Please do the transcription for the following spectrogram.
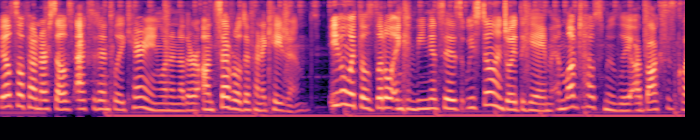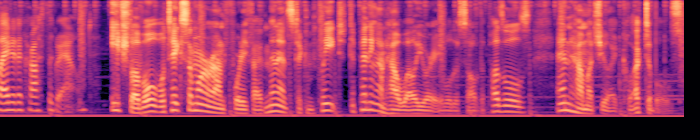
We also found ourselves accidentally carrying one another on several different occasions. Even with those little inconveniences, we still enjoyed the game and loved how smoothly our boxes glided across the ground. Each level will take somewhere around 45 minutes to complete, depending on how well you are able to solve the puzzles and how much you like collectibles.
